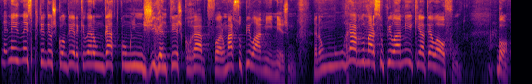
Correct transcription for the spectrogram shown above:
nem, nem se pretendeu esconder, aquilo era um gato com um gigantesco rabo de fora, um marsupilami mesmo. Era um, um rabo do marsupilami que ia até lá ao fundo. Bom,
